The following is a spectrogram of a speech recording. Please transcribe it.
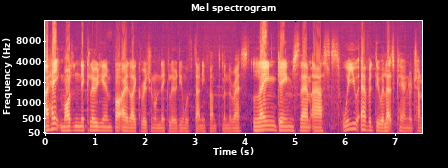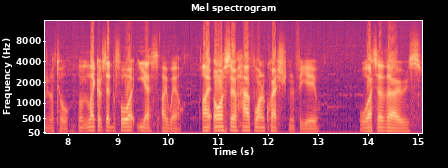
I hate modern Nickelodeon, but I like original Nickelodeon with Danny Phantom and the rest. Lane Games Them asks, Will you ever do a Let's Play on your channel at all? Like I've said before, yes, I will. I also have one question for you. What are those?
